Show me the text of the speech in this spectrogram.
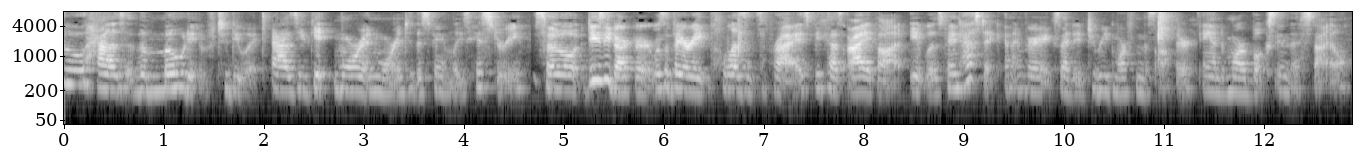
who has the motive to do it as you get more and more into this family's history. So Daisy Darker was a very pleasant surprise because I thought it was fantastic and I'm very excited to read more from this author and more books in this style.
